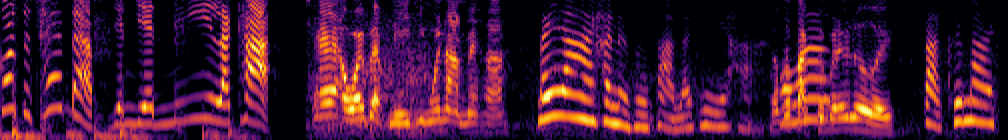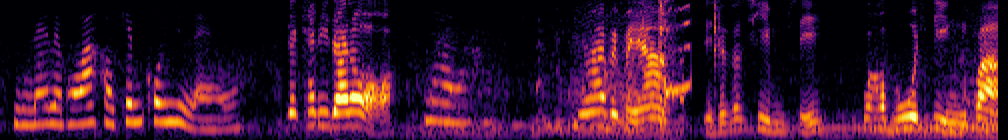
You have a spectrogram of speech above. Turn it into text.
ก็จะแช่แบบเย็นๆนี่แหละค่ะ แช่เอาไว้แบบนี้ทิ้งไว้นานไหมคะ ไม่นานค่ะหนึ่งถึงสามนาทีค่ะแล้วก็ตักขึ้นมาได้เลย ตักขึ้นมาชิมได้เลยเพราะว่าเขาเข้มข้นอยู่แล้วได้แค่นี้ได้แล้วเหรอง่ายแล้วค่ะง่ายไปไหมอะเดี๋ยวฉันจะชิมสิว่าเขาพูดจริงหรือเปล่า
